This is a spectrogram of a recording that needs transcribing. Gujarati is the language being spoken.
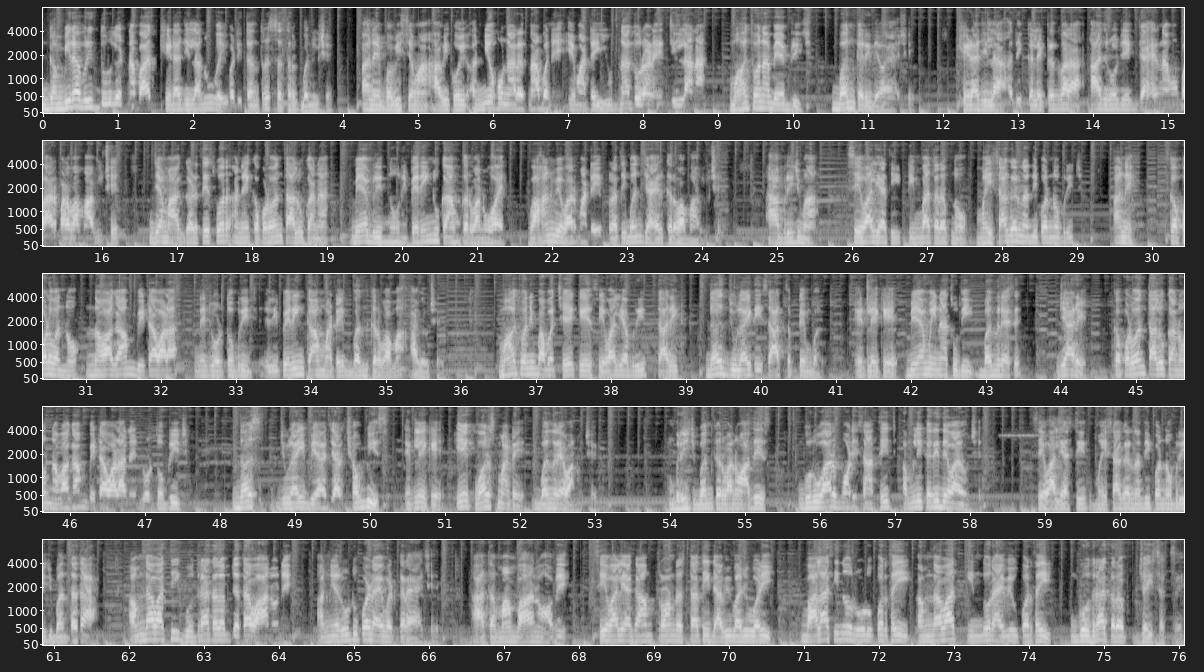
ગંભીરા બ્રિજ દુર્ઘટના બાદ ખેડા જિલ્લાનું વહીવટીતંત્ર સતર્ક બન્યું છે. અને ભવિષ્યમાં આવી કોઈ અન્ય હોનારત ના બને એ માટે યુદ્ધના ધોરણે જિલ્લાના મહત્વના બે બ્રિજ બંધ કરી દેવાયા છે. ખેડા જિલ્લા અધિક કલેક્ટર દ્વારા આજ રોજ એક જાહેરનામું બહાર પાડવામાં આવ્યું છે, જેમાં ગળતેશ્વર અને કપડવન તાલુકાના બે બ્રિજનું રિપેરિંગનું કામ કરવાનું હોય, વાહન વ્યવહાર માટે પ્રતિબંધ જાહેર કરવામાં આવ્યું છે. આ બ્રિજમાં સેવાલિયાથી ટીંબા તરફનો મહીસાગર નદી પરનો બ્રિજ અને કપડવનનો નવાગામ બેટાવાળાને જોડતો બ્રિજ રિપેરિંગ કામ માટે બંધ કરવામાં આવ્યો છે. મહત્વની બાબત છે કે સેવાલિયા બ્રિજ તારીખ દસ જુલાઈથી સાત સપ્ટેમ્બર એટલે કે બે મહિના સુધી બંધ રહેશે. જ્યારે કપડવન તાલુકાનો નવાગામ બેટાવાળાને જોડતો બ્રિજ દસ જુલાઈ બે હજાર છવ્વીસ એટલે કે એક વર્ષ માટે બંધ રહેવાનો છે. બ્રિજ બંધ કરવાનો આદેશ ગુરુવાર મોડી સાંજથી જ અમલી કરી દેવાયો છે. સેવાલિયા સ્થિત મહીસાગર નદી પરનો બ્રિજ બંધ થતા અમદાવાદથી ગોધરા તરફ જતા વાહનોને અન્ય રૂટ ઉપર ડાયવર્ટ કરાયા છે. આ તમામ વાહનો હવે સેવાલિયા ગામ ત્રણ રસ્તાથી ડાબી બાજુ વળી બાલાસીનો રોડ ઉપર થઈ અમદાવાદ ઇન્દોર હાઈવે ઉપર થઈ ગોધરા તરફ જઈ શકશે.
